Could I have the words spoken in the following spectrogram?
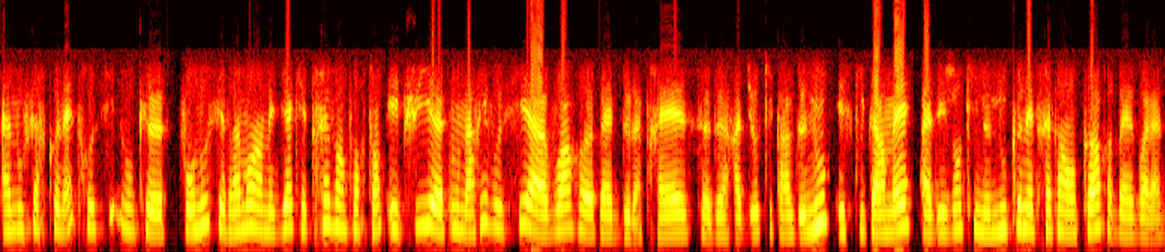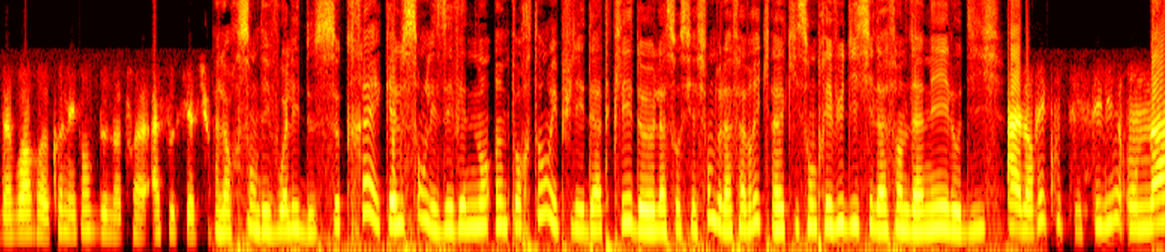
à nous faire connaître aussi. Donc euh, pour nous c'est vraiment un média qui est très important. Et puis euh, on arrive aussi à avoir bah, de la presse, de la radio qui parle de nous et ce qui permet à des gens qui ne nous connaîtraient pas encore, ben voilà, d'avoir connaissance de notre association. Alors sans dévoiler de secrets, quels sont les événements importants et puis les dates clés de l'association de la fabrique qui sont prévues d'ici la fin de l'année, Elodie? Alors écoutez, Céline, on a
